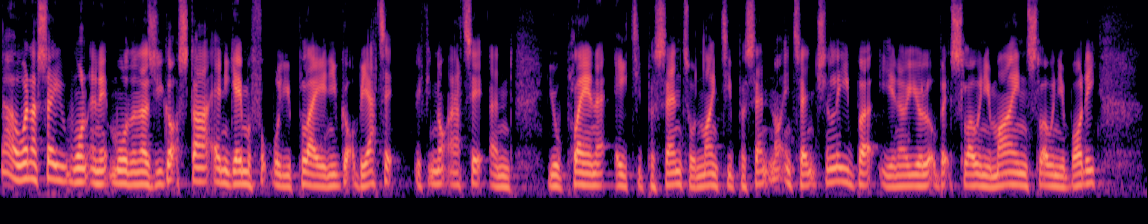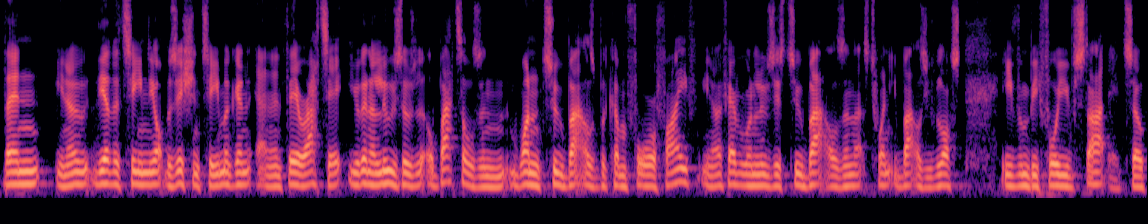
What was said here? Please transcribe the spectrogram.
No, when I say wanting it more than us, you've got to start any game of football you play and you've got to be at it. If you're not at it and you're playing at 80% or 90%, not intentionally, but you know, you're a little bit slow in your mind, slow in your body, then, you know, the other team, the opposition team are going and if they're at it, you're going to lose those little battles and one, two battles become four or five. You know, if everyone loses two battles and that's 20 battles you've lost even before you've started. So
